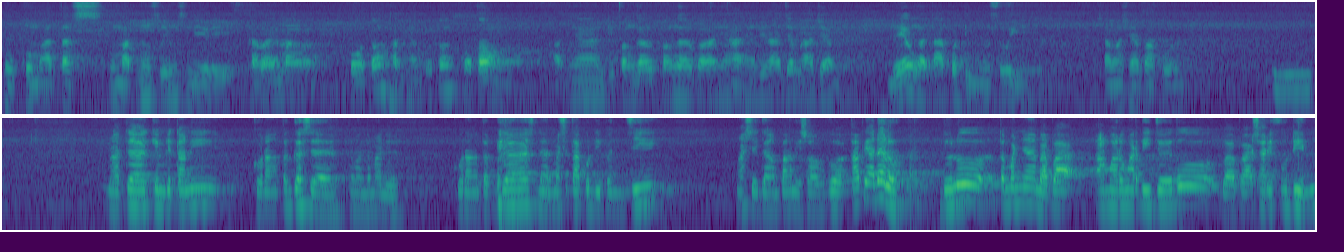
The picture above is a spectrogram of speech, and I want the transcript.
Hukum atas umat muslim sendiri. Kalau emang potong haknya potong potong. Haknya dipenggal penggal palanya. Haknya dirajam rajam. Beliau nggak takut dimusuhi sama siapa pun. Hmm. berarti hakim kita nih kurang tegas ya teman-teman ya? Kurang tegas dan masih takut dibenci masih gampang disogok tapi ada loh dulu temannya bapak almarhum Martijo itu bapak Syarifuddin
